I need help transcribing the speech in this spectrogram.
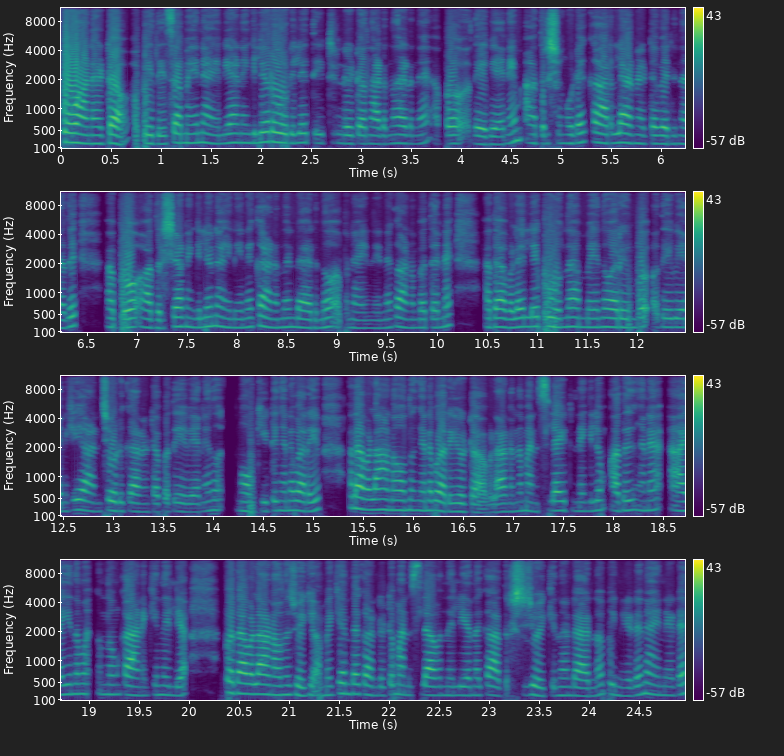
പോവാണ് കേട്ടോ. അപ്പോൾ ഇതേ സമയം നയനിയാണെങ്കിൽ റോഡിൽ എത്തിയിട്ടുണ്ട് കേട്ടോ നടന്ന് നടന്ന്. അപ്പോൾ ദേവ്യാനയും ആദർശം കൂടെ കാറിലാണ് കേട്ടോ വരുന്നത്. അപ്പോൾ ആദർശാണെങ്കിലും നയനീനെ കാണുന്നുണ്ടായിരുന്നു. അപ്പോൾ നയനീനെ കാണുമ്പോൾ തന്നെ അത് അവളല്ലേ പോകുന്ന അമ്മയെന്ന് പറയുമ്പോൾ ദേവ്യാനിക്ക് കാണിച്ചു കൊടുക്കാണ് കേട്ടോ. അപ്പോൾ ദേവ്യാനെ നോക്കിയിട്ട് ഇങ്ങനെ പറയും അത് അവളാണോ എന്ന് ഇങ്ങനെ പറയും കേട്ടോ. അവളാണെന്ന് മനസ്സിലായിട്ടുണ്ടെങ്കിലും അത് ഇങ്ങനെ ആയി ഒന്നും കാണിക്കുന്നില്ല. അപ്പോൾ അത് അവളാണോ എന്ന് ചോദിക്കും. അമ്മയ്ക്ക് എന്താ കണ്ടിട്ട് മനസ്സിലാവുന്നില്ല എന്നൊക്കെ ആദർശ് ചോദിക്കുന്നുണ്ടായിരുന്നു. പിന്നീട് നയനയുടെ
